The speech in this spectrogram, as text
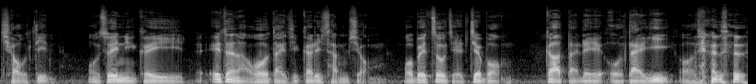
敲定哦，所以你可以一阵啊，我有代志跟你参雄，我要做一个节目。告大家学台语哦，这样子，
